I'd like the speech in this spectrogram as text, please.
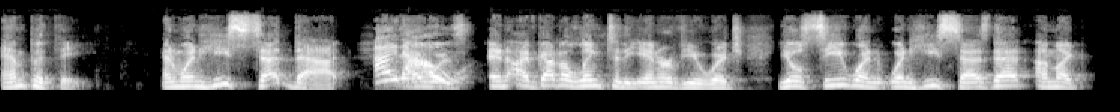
empathy. And when he said that, I know. I was, and I've got a link to the interview, which you'll see when when he says that. I'm like,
